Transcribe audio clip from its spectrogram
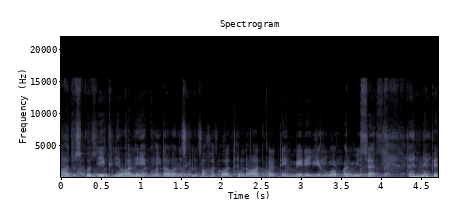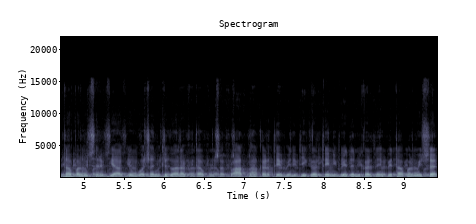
आज उसको देखने वाले हैं खुदावन इसके लिए बहुत बहुत धन्यवाद करते हैं मेरे ये हुआ परमेश्वर। धन्य पिता परमेश्वर, की वचन के द्वारा पिता परमेश्वर प्रार्थना करते हैं, विनती करते हैं, निवेदन करते हैं पिता परमेश्वर।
